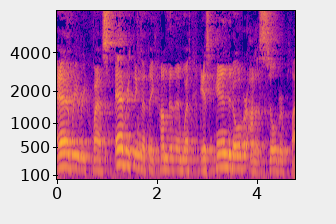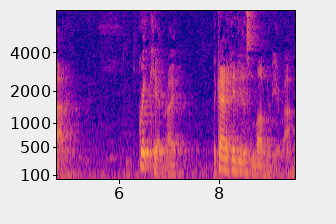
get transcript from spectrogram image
Every request, everything that they come to them with is handed over on a silver platter. Great kid, right? The kind of kid you just love to be around.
